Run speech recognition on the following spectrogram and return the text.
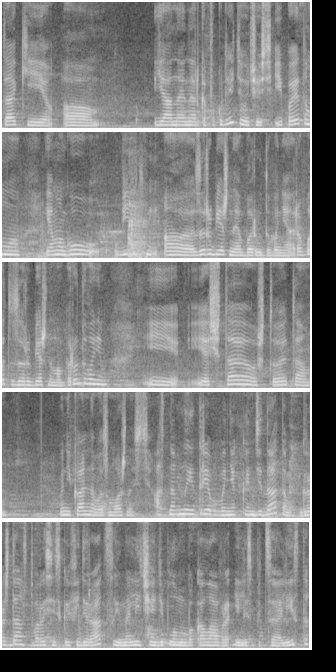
так и э, я на энергофакультете учусь, и поэтому я могу видеть э, зарубежное оборудование, работу с зарубежным оборудованием, и я считаю, что это уникальная возможность. Основные требования к кандидатам – гражданство Российской Федерации, наличие диплома бакалавра или специалиста,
